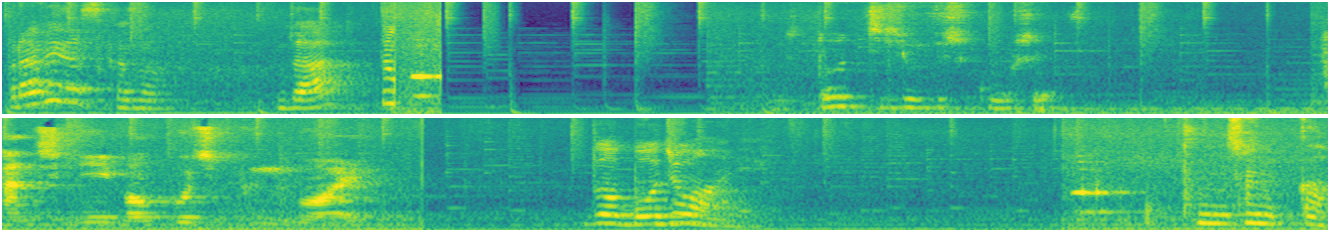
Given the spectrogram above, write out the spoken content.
Правильно сказал? Да. Что ты любишь кушать? 당신이 먹고 싶은 뭘 너 뭐 좋아해? 풍선껌.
